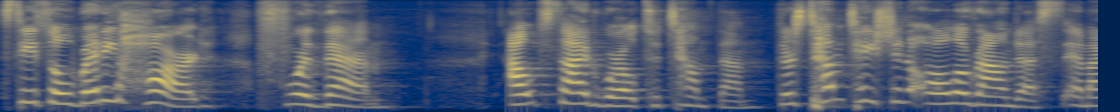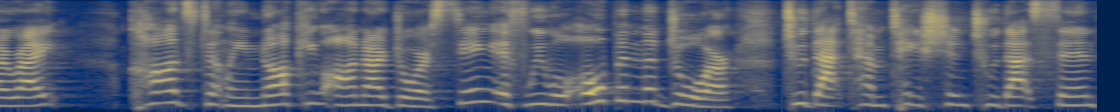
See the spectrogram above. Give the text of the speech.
See, it's already hard for them, outside world, to tempt them. There's temptation all around us, am I right? Constantly knocking on our door, seeing if we will open the door to that temptation, to that sin,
